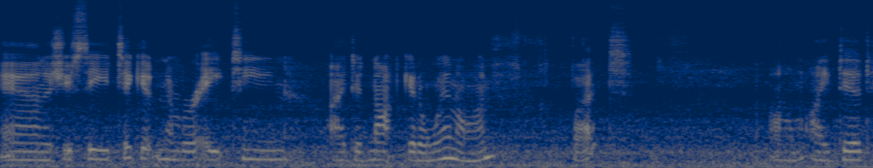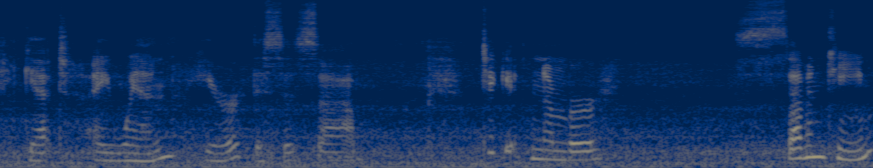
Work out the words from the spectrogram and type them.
And as you see, ticket number 18, I did not get a win on, but um, I did get a win here. This is uh, ticket number 17,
